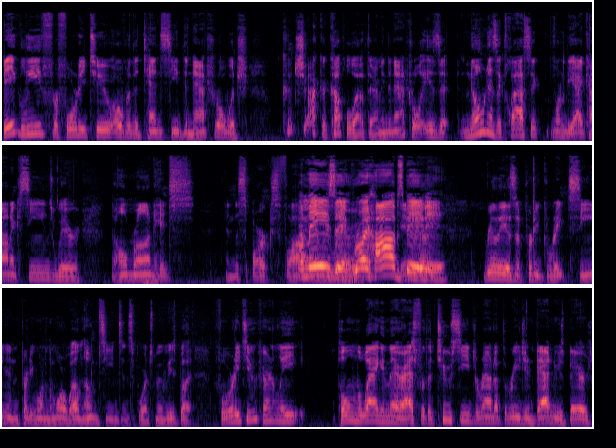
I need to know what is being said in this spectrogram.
big lead for 42 over the 10 seed, the Natural, which could shock a couple out there. I mean, the Natural is a, known as a classic, one of the iconic scenes where the home run hits and the sparks fly. Amazing. everywhere. Roy Hobbs, baby. Really- is a pretty great scene and pretty one of the more well-known scenes in sports movies. But 42 currently pulling the wagon there. As for the two seed to round up the region, Bad News Bears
